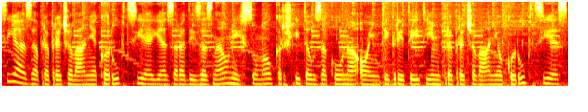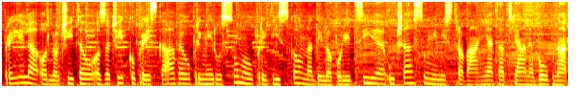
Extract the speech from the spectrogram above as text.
Komisija za preprečevanje korupcije je zaradi zaznavnih sumov kršitev zakona o integriteti in preprečevanju korupcije sprejela odločitev o začetku preiskave v primeru sumov pritiskov na delo policije v času ministrovanja Tatjane Bobnar.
